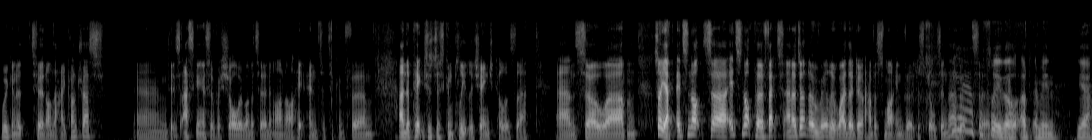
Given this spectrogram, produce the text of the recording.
We're going to turn on the high contrast. And it's asking us if we're sure we want to turn it on. I'll hit enter to confirm. And the picture's just completely changed colors there. And so, um, so yeah, it's not uh, it's not perfect, and I don't know really why they don't have a smart invert just built in there. Yeah, but, uh, hopefully they'll. Up, I mean, yeah,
